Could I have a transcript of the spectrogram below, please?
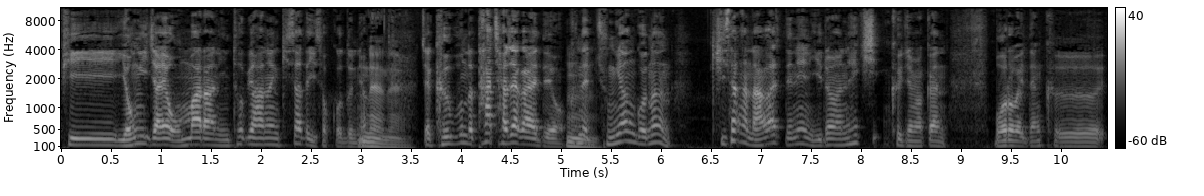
비영의자의 엄마랑 인터뷰하는 기사도 있었거든요. 네네. 네. 그분도 다 찾아가야 돼요. 근데 음. 중요한 거는 기사가 나갈 때는 이런 핵심 그 좀 약간 뭐라고 해야 되나 그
